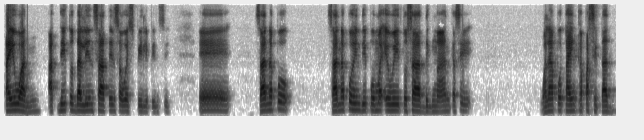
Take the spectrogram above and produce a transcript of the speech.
Taiwan at dito dalhin sa atin sa West Philippine Sea. Eh sana po sana po hindi po maiwi ito sa digmaan kasi wala po tayong kapasidad,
